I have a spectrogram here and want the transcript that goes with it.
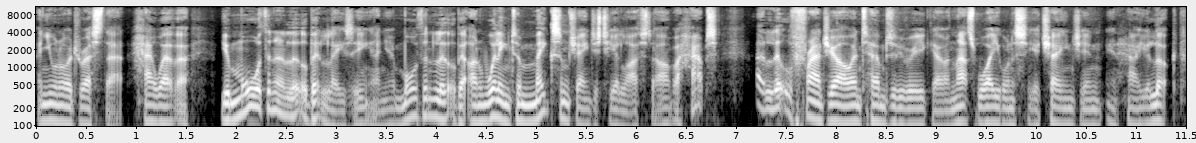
and you want to address that. However, you're more than a little bit lazy and you're more than a little bit unwilling to make some changes to your lifestyle, perhaps a little fragile in terms of your ego, and that's why you want to see a change in, in how you look.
